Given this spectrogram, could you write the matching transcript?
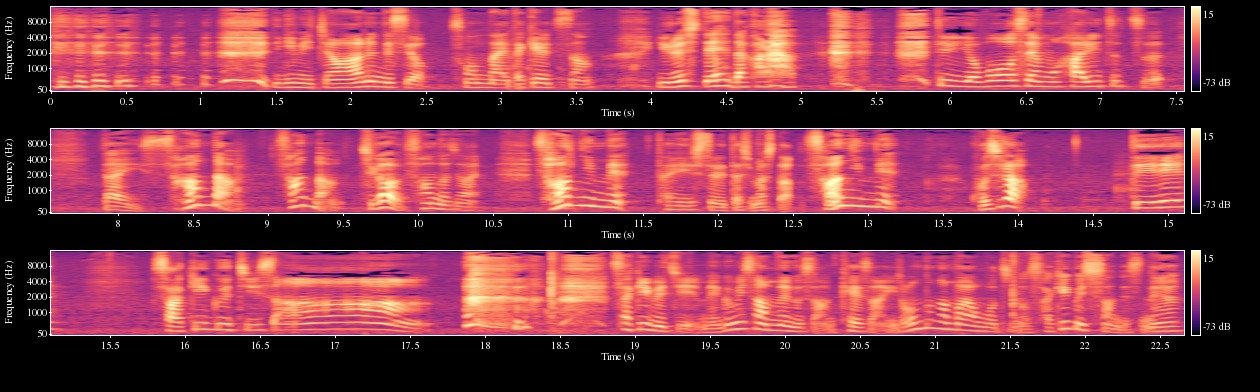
逃げ道はあるんですよ。そんな竹内さん。許して。だから。っていう予防線も張りつつ。第3弾。3弾？違う。3弾じゃない。3人目。大変失礼いたしました。3人目。こちら。でれ。崎口さん。崎口めぐみさんめぐさん。K さんいろんな名前をお持ちの崎口さんですね。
